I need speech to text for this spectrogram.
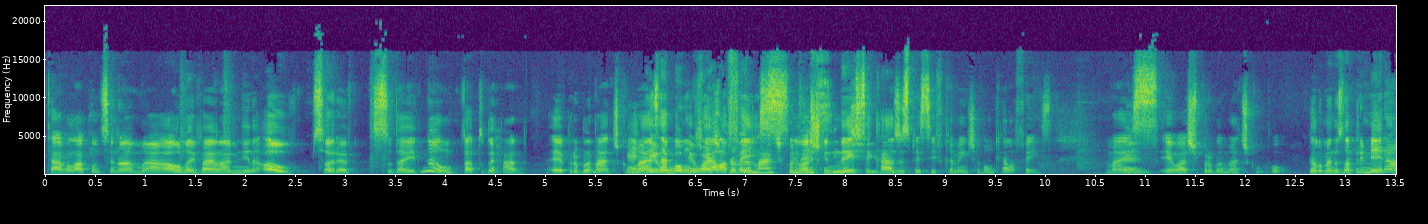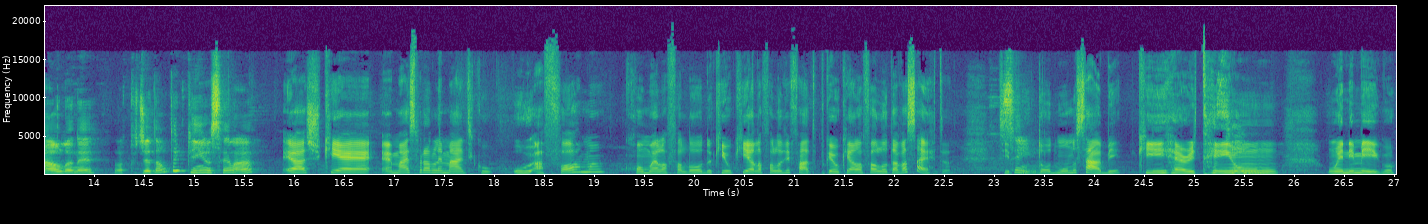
Tava lá acontecendo uma aula e vai lá a menina, ô, professora, isso daí não, tá tudo errado. É problemático. É, Mas eu- é bom que ela fez. Eu acho nesse que nesse sentido. caso especificamente é bom que ela fez. Mas É. eu acho problemático um pouco. Pelo menos na primeira aula, né? Ela podia dar um tempinho, sei lá. Eu acho que é, é mais problemático o- a forma como ela falou do que o que ela falou de fato. Porque o que ela falou tava certo. Tipo, Sim. todo mundo sabe que Harry tem Sim. um, um inimigo.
